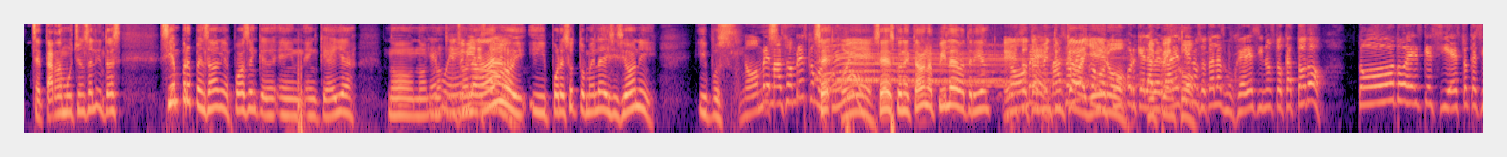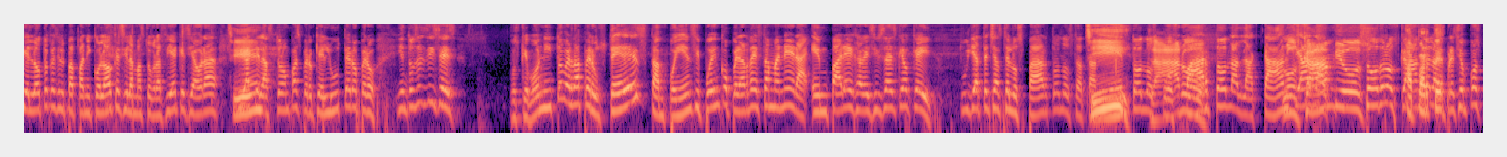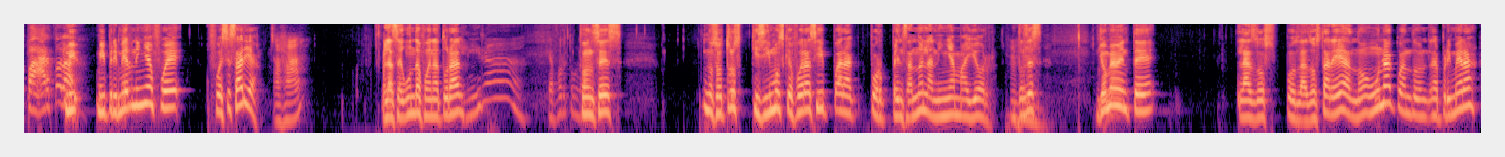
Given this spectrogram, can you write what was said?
se tarda mucho en salir. Entonces, siempre he pensado en mi esposa en que, en, en que a ella no, no, Qué no, bueno. no le haga daño. Y, y por eso tomé la decisión y, y pues No, hombre, más hombres como se, tú. Oye. se desconectaron la pila de batería. Eres No, hombre, totalmente un más como caballero. tú, porque la verdad penco. es que nosotras las mujeres sí nos toca todo. Todo es que si esto, que si el otro, que si el papá Nicolau, que si la mastografía, que si ahora Sí. fíjate las trompas, pero que el útero, pero. Y entonces dices, pues qué bonito, ¿verdad? Pero ustedes también, si pueden cooperar de esta manera, en pareja, decir, ¿sabes qué? Ok, tú ya te echaste los partos, los tratamientos, los claro. pospartos, las lactancias. Los cambios. todos los cambios, Aparte, la depresión posparto. La... Mi, mi primer niña fue, fue cesárea. Ajá. La segunda fue natural. Mira, qué afortunado. Entonces, nosotros quisimos que fuera así para, por pensando en la niña mayor. Entonces, yo me aventé las dos, pues las dos tareas, ¿no? Una cuando la primera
